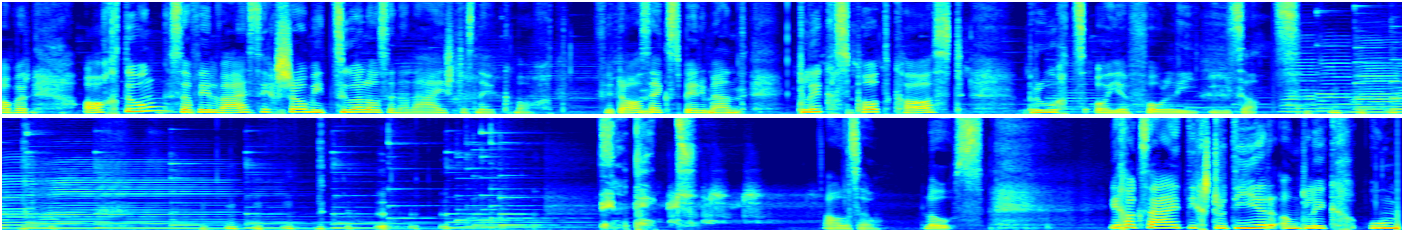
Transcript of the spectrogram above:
Aber Achtung, so viel weiß ich schon, mit Zuhören allein ist das nicht gemacht. Für das Experiment Glückspodcast braucht es euren vollen Einsatz. Input. Also, los. Ich habe gesagt, ich studiere am Glück um.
